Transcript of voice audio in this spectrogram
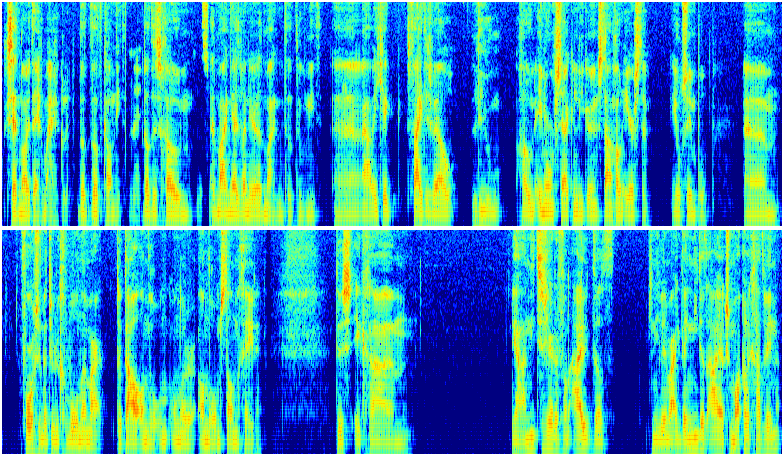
zet nooit tegen mijn eigen club. Dat, dat kan niet. Nee. Dat is gewoon, Dat het maakt niet uit wanneer, dat maakt niet, dat doe ik niet. Ja, weet je, het feit is wel, Lille gewoon enorm sterk in Ligue 1, staan gewoon eerste. Heel simpel. Ehm vorig seizoen natuurlijk gewonnen, maar totaal andere, on- onder andere omstandigheden. Dus ik ga ehm, ja, niet zozeer ervan uit dat niet winnen, maar ik denk niet dat Ajax makkelijk gaat winnen.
